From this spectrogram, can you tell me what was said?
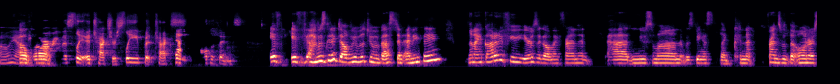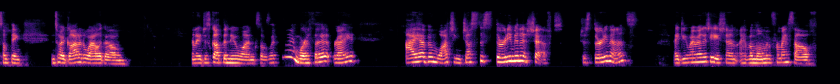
Oh yeah. Oh, the Oura ring, the sleep, it tracks your sleep, it tracks yeah. all the things. If if I was gonna tell people to invest in anything, and I got it a few years ago, my friend had had knew someone that was being a, like connect friends with the owner or something. And so I got it a while ago. And I just got the new one because I was like, eh, I'm worth it, right? I have been watching just this 30 minute shift, just 30 minutes. I do my meditation. I have a moment for myself.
